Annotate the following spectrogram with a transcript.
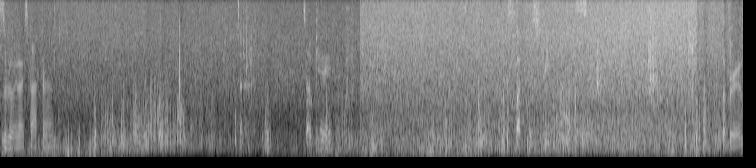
This is a really nice background. It's, okay. Swept the street once. With a broom.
